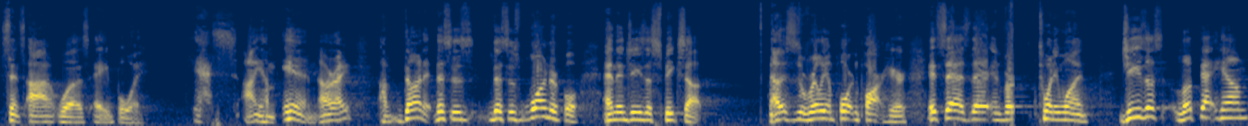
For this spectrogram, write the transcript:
since I was a boy. Yes, I am in, all right? I've done it. This is, this is wonderful. And then Jesus speaks up. Now, this is a really important part here. It says there in verse 21 Jesus looked at him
